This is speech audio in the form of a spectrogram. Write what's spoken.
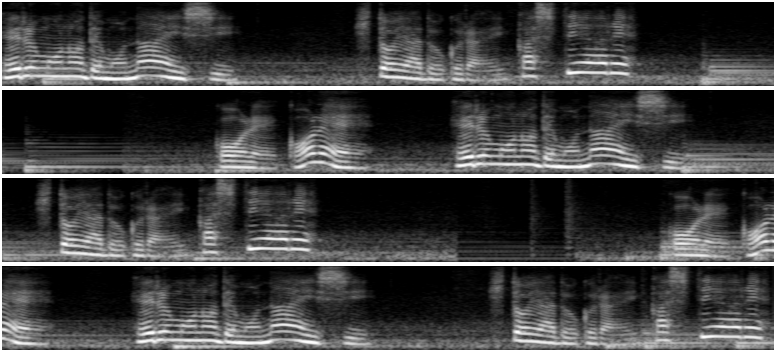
減るものでもないし一宿ぐらい貸してやれ。これこれ。減るものでもないし一宿ぐらい貸してやれ。これこれ。減るものでもないし一宿ぐらい貸してやれ。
